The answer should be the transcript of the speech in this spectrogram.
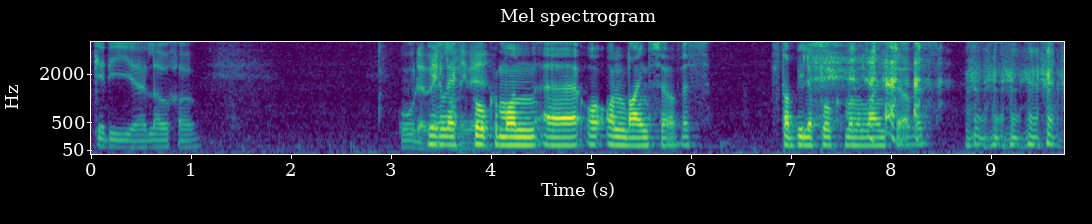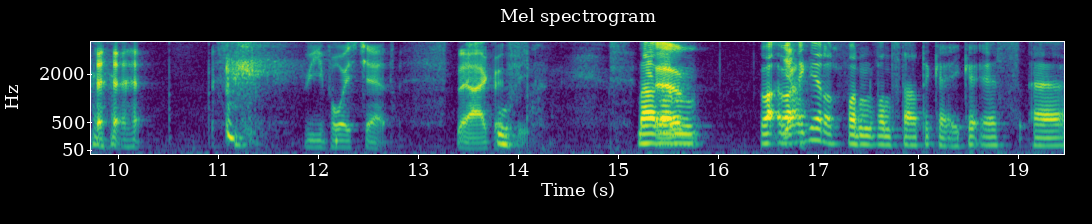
Kiddie eh, logo. Oeh, dat weet Hier ligt. Pokémon eh, Online Service. Stabiele Pokémon Online Service. Wie voice chat. Ja, ik weet het niet. Maar Ehm, ehm, waar, waar ja. ik eerder van, van sta te kijken is... eh,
